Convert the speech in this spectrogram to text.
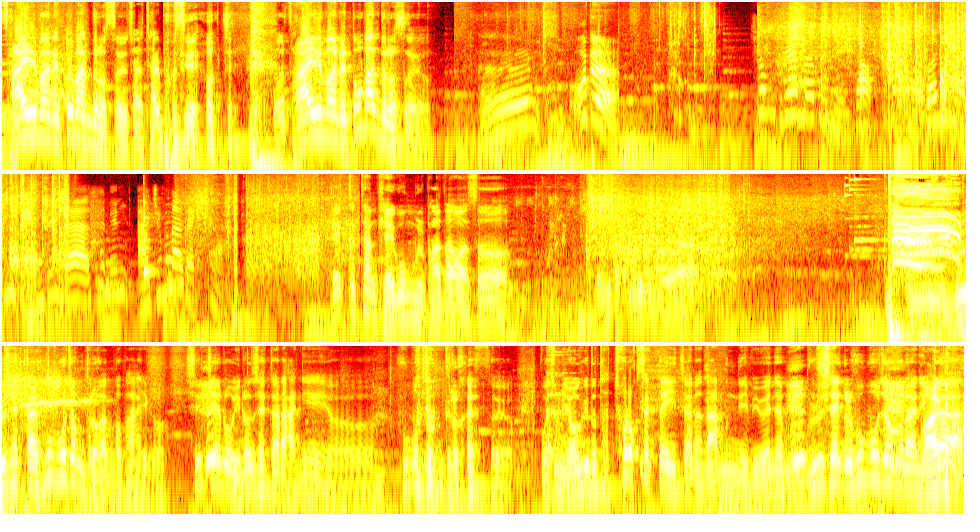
4일 만에 또 만들었어요. 자, 잘 보세요. 어, 4일 만에 또 만들었어요. 아 기모다 형 드라마 보면서 저건 많이 만든다 하는 아줌마 같아. 깨끗한 계곡물 받아와서 여기다 뿌리는 거야. 이물 색깔 후보정 들어간 거 봐 이거. 실제로 이런 색깔 아니에요. 후보정 들어갔어요. 보시면 여기도 다 초록색 돼 있잖아 나뭇잎이. 왜냐면 물색을 후보정을 하니까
